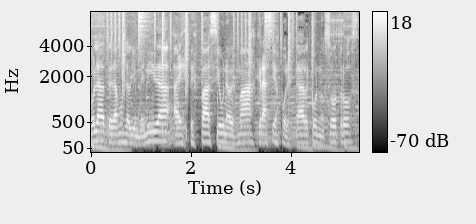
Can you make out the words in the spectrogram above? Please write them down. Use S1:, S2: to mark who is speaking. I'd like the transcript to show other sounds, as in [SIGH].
S1: Hola, te damos la bienvenida a este espacio una vez más. Gracias por estar con nosotros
